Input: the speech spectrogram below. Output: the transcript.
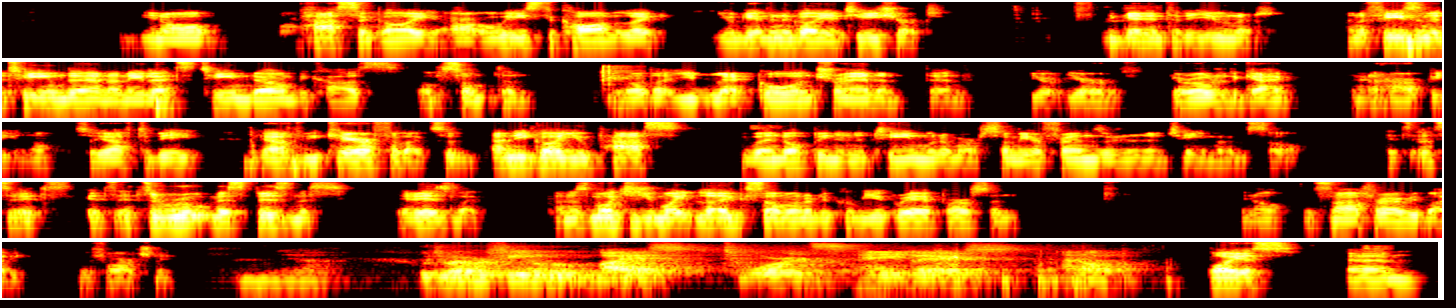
you know, pass a guy, or we used to call it like you're giving a guy a t-shirt to get into the unit. And if he's in a team then and he lets the team down because of something, you know, that you let go in training, then you're you're you're out of the gang in a heartbeat, you know. So you have to be you have to be careful. Like so any guy you pass, you end up being in a team with him or some of your friends are in a team with him. So it's it's it's it's it's a rootless business. It is like and as much as you might like someone or there could be a great person, you know, it's not for everybody, unfortunately. Yeah. Would you ever feel biased towards any players at all? Bias. Um,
